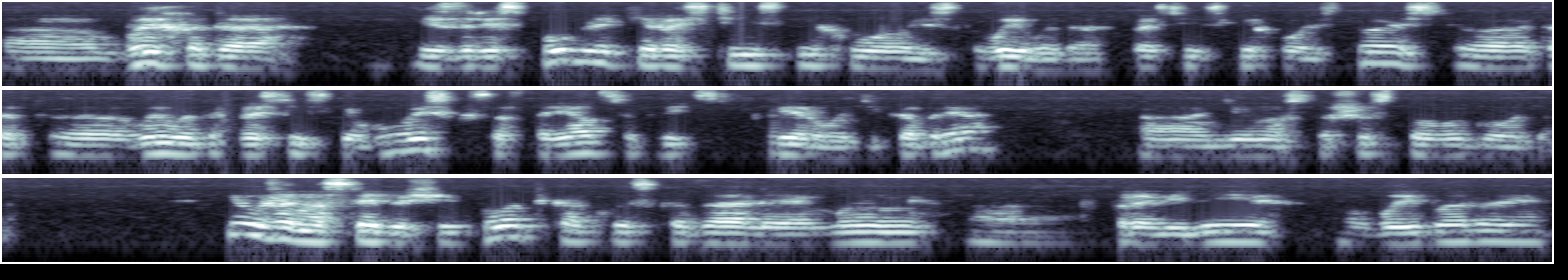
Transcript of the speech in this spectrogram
э, выхода из республики российских войск, вывода российских войск. То есть э, этот э, вывод российских войск состоялся 31 декабря 1996 э, года. И уже на следующий год, как вы сказали, мы э, провели выборы,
